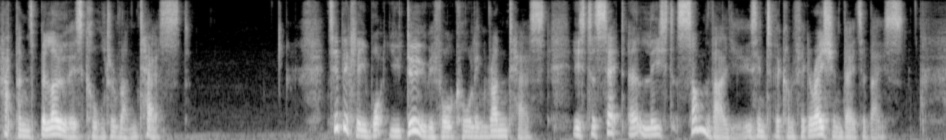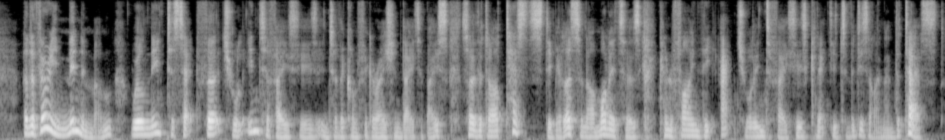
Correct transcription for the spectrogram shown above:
happens below this call to run test. Typically what you do before calling run test is to set at least some values into the configuration database. At a very minimum, we'll need to set virtual interfaces into the configuration database so that our test stimulus and our monitors can find the actual interfaces connected to the design under test.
